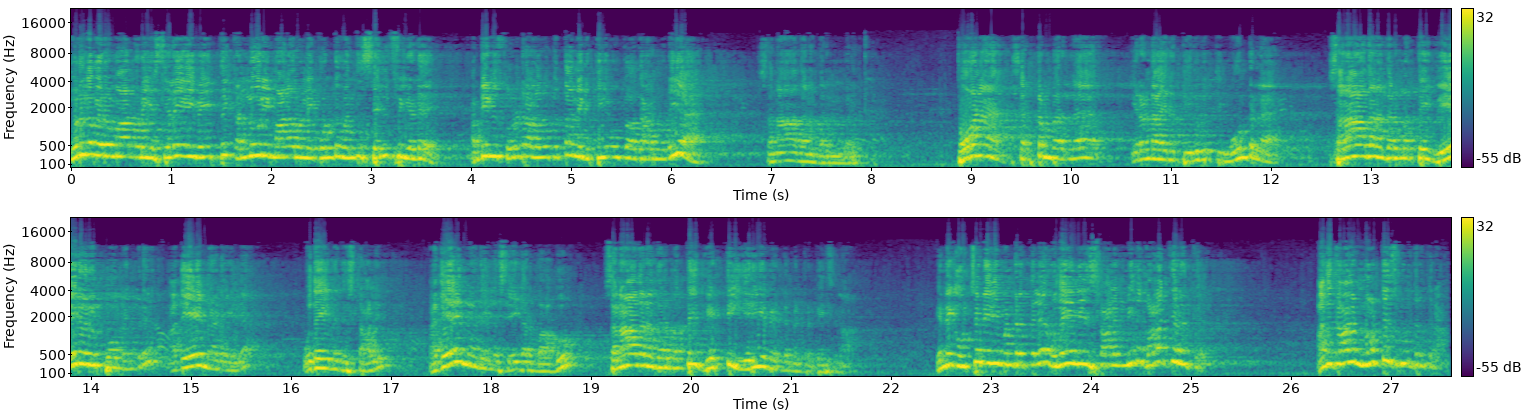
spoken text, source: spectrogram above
முருகபெருமானுடைய சிலையை வைத்து கல்லூரி மாணவர்களை கொண்டு வந்து செல்ஃபி எடு அப்படின்னு சொல்ற அளவுக்கு தான் இன்னைக்கு திமுக காரனுடைய சனாதன தர்மம் இருக்கு. போன செப்டம்பர்ல இரண்டாயிரத்தி இருபத்தி மூன்றுல சனாதன தர்மத்தை வேறறுப்போம் என்று அதே மேடையில உதயநிதி ஸ்டாலின் அதே மேடையில சேகர் பாபு சனாதன தர்மத்தை வெட்டி எரிய வேண்டும் என்று பேசினார். இன்னைக்கு உச்ச நீதிமன்றத்தில் உதயநிதி ஸ்டாலின் மீது வழக்கு இருக்கு. அதுக்காக நோட்டீஸ் கொடுத்திருக்கிறாங்க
